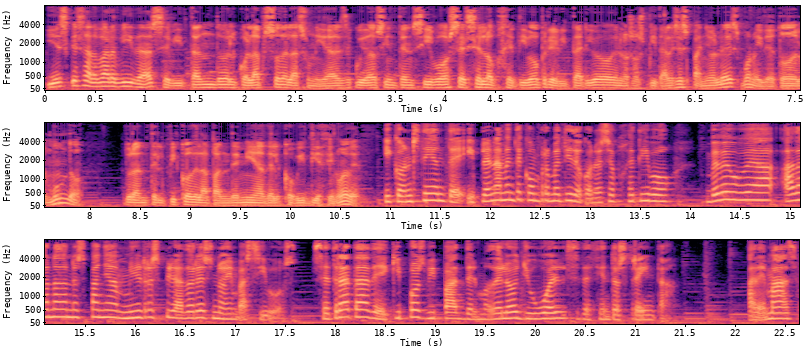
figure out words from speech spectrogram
y es que salvar vidas evitando el colapso de las unidades de cuidados intensivos es el objetivo prioritario en los hospitales españoles, bueno, y de todo el mundo durante el pico de la pandemia del COVID-19. Y consciente y plenamente comprometido con ese objetivo, BBVA ha donado en España mil respiradores no invasivos. Se trata de equipos BIPAD del modelo Jewel 730. Además,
